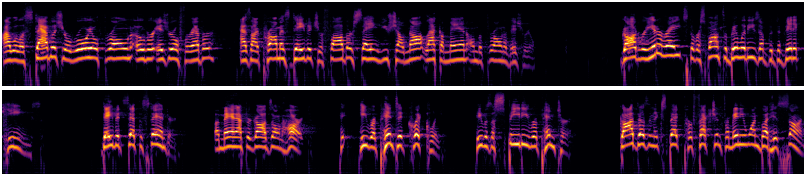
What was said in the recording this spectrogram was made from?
I will establish your royal throne over Israel forever, as I promised David your father, saying, You shall not lack a man on the throne of Israel. God reiterates the responsibilities of the Davidic kings. David set the standard, a man after God's own heart. He, repented quickly, he was a speedy repenter. God doesn't expect perfection from anyone but his son.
